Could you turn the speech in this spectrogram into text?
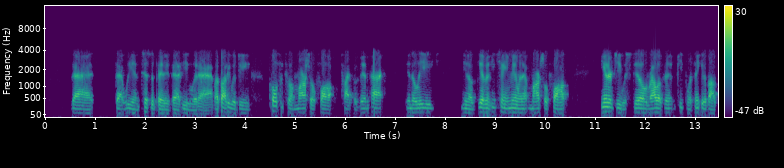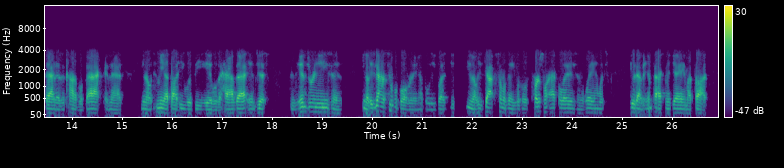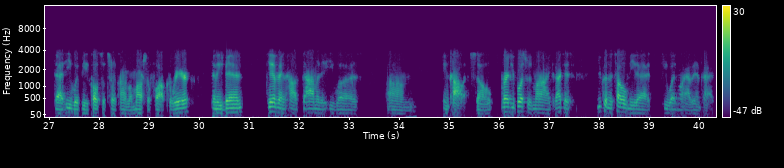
that that we anticipated that he would have. I thought he would be closer to a Marshall Faulk type of impact in the league. You know, given he came in with that Marshall Faulk energy was still relevant. People were thinking about that as a kind of a back, and that you know, to me, I thought he would be able to have that, and just his injuries, and you know, he's got a Super Bowl ring, I believe, but you know, he's got some of those, those personal accolades and the way in which he would have an impact in the game. I thought that he would be closer to a kind of a Marshall Faulk career than he's been, given how dominant he was um, in college. So Reggie Bush was mine because I just you couldn't have told me that he wasn't going to have an impact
